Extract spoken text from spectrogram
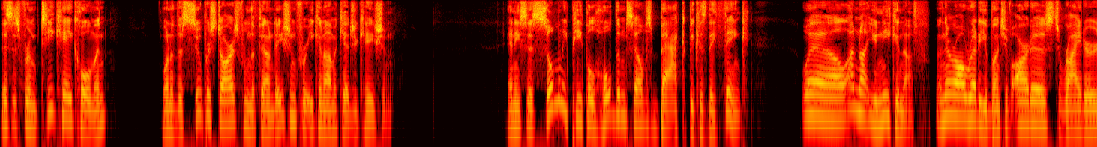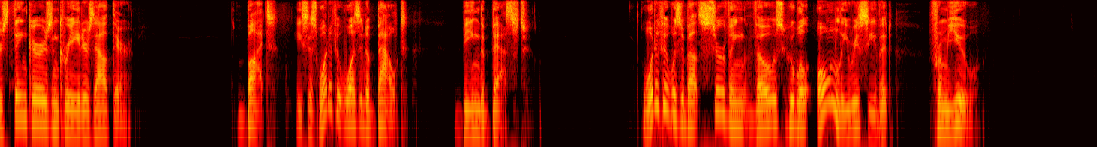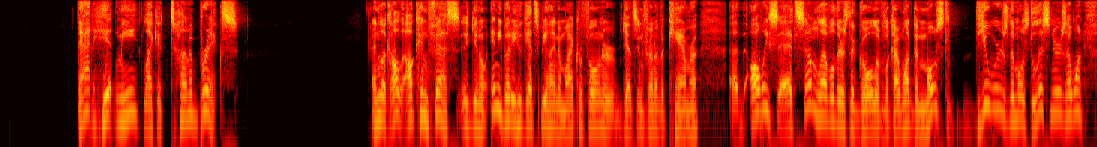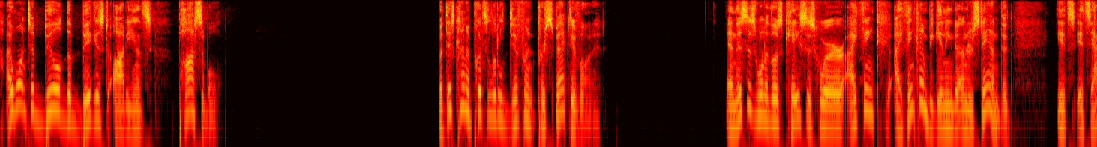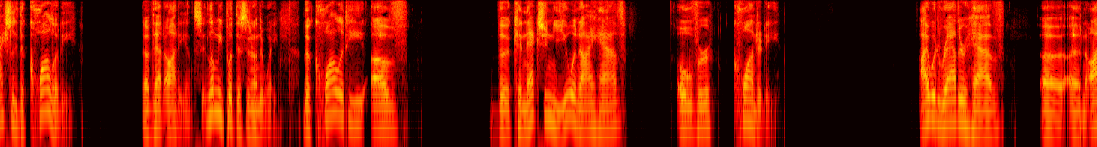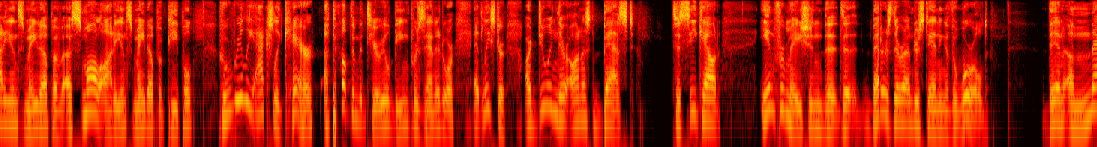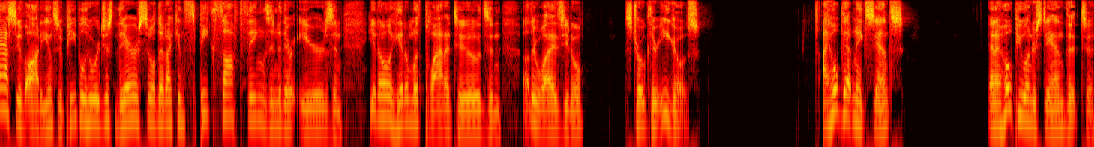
This is from TK Coleman, one of the superstars from the Foundation for Economic Education. And he says so many people hold themselves back because they think, well, I'm not unique enough, and there are already a bunch of artists, writers, thinkers, and creators out there. But, he says, what if it wasn't about being the best? What if it was about serving those who will only receive it from you? That hit me like a ton of bricks. And look, I'll, I'll confess, you know, anybody who gets behind a microphone or gets in front of a camera, uh, always at some level there's the goal of, look, I want the most viewers, the most listeners. I want, I want to build the biggest audience possible. But this kind of puts a little different perspective on it. And this is one of those cases where I think I think I'm beginning to understand that it's it's actually the quality of that audience. Let me put this another way. The quality of the connection you and I have over quantity. I would rather have uh, an audience made up of a small audience made up of people who really actually care about the material being presented or at least are, are doing their honest best to seek out information that, that betters their understanding of the world than a massive audience of people who are just there so that I can speak soft things into their ears and, you know, hit them with platitudes and otherwise, you know, stroke their egos. I hope that makes sense. And I hope you understand that uh,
